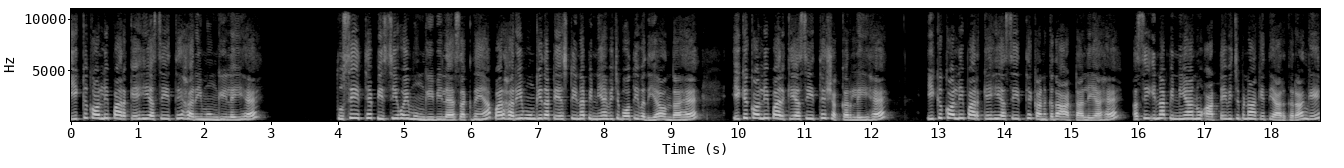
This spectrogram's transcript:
ਇੱਕ ਕੌਲੀ ਭਰ ਕੇ ਹੀ ਅਸੀਂ ਇੱਥੇ ਹਰੀ ਮੂੰਗੀ ਲਈ ਹੈ। ਤੁਸੀਂ ਇੱਥੇ ਪੀਸੀ ਹੋਈ ਮੂੰਗੀ ਵੀ ਲੈ ਸਕਦੇ ਆ ਪਰ ਹਰੀ ਮੂੰਗੀ ਦਾ ਟੇਸਟ ਇਹਨਾਂ ਪਿੰਨੀਆਂ ਵਿੱਚ ਬਹੁਤ ਹੀ ਵਧੀਆ ਹੁੰਦਾ ਹੈ। ਇੱਕ ਕੌਲੀ ਭਰ ਕੇ ਅਸੀਂ ਇੱਥੇ ਸ਼ੱਕਰ ਲਈ ਹੈ। ਇੱਕ ਕੌਲੀ ਭਰ ਕੇ ਹੀ ਅਸੀਂ ਇੱਥੇ ਕਣਕ ਦਾ ਆਟਾ ਲਿਆ ਹੈ। ਅਸੀਂ ਇਹਨਾਂ ਪਿੰਨੀਆਂ ਨੂੰ ਆਟੇ ਵਿੱਚ ਬਣਾ ਕੇ ਤਿਆਰ ਕਰਾਂਗੇ।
